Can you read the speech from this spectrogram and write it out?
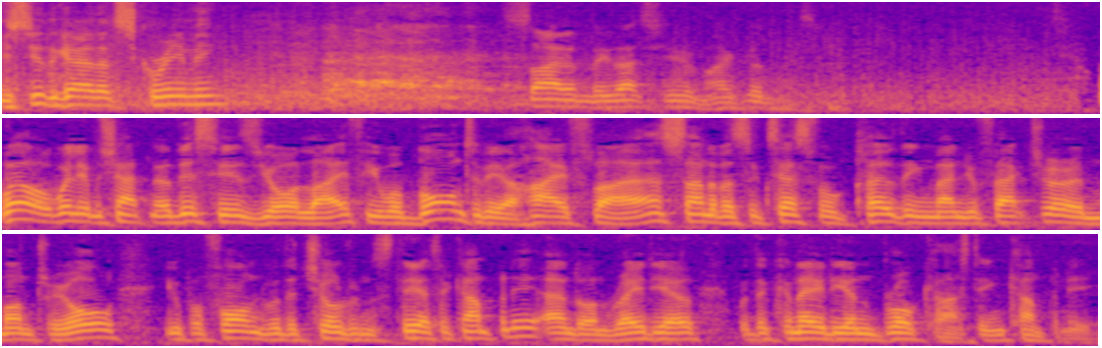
You see the guy that's screaming? Silently, that's you, my goodness. Well, William Shatner, this is your life. You were born to be a high flyer, son of a successful clothing manufacturer in Montreal. You performed with the Children's Theatre Company and on radio with the Canadian Broadcasting Company.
